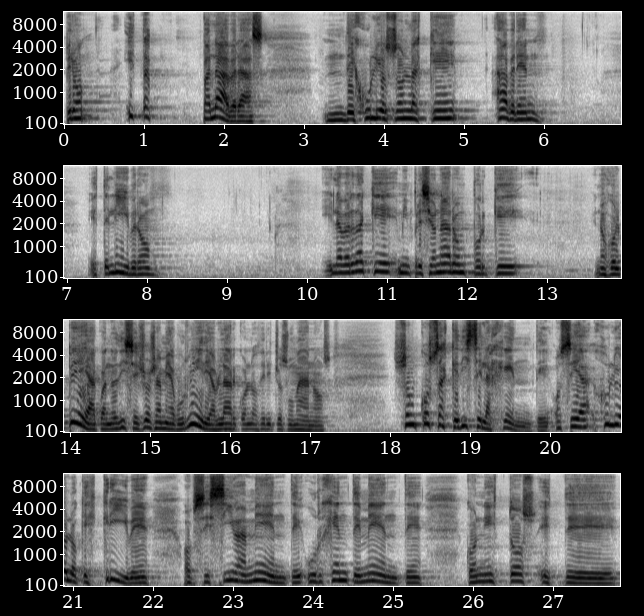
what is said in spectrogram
Pero estas palabras de Julio son las que abren este libro y la verdad que me impresionaron porque nos golpea cuando dice yo ya me aburrí de hablar con los derechos humanos. Son cosas que dice la gente, o sea, Julio lo que escribe obsesivamente, urgentemente, con estos este,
